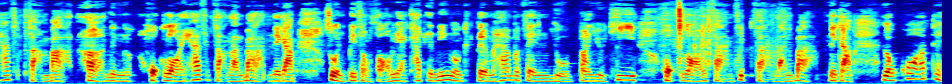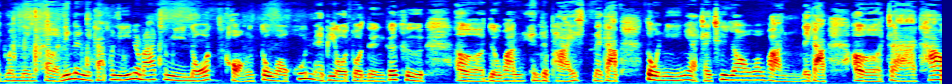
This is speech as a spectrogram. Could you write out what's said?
653 บาทเอ่อ1 653 ล้านบาทนะครับส่วนปี 22 เนี่ยคัด e a r n i n g ลงจากเดิม 5%อยู่มาอยู่ที่ 633 ล้านบาทนะครับแล้วก็อัปเดตวันนึงเออนิดนึงนะครับวันนี้โนราจะมีโน้ตของตัวหุ้น IPO ตัวหนึ่งก็คือเอ่อ The One Enterprise นะครับ ตัวนี้เนี่ยใช้ชื่อย่อว่าวันนะครับ เอ่อ จะเข้า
